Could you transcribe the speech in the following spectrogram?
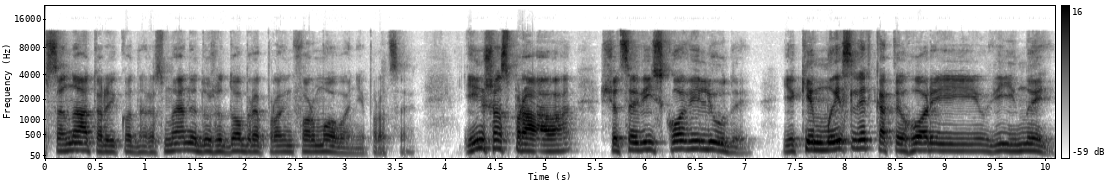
сенатори і конгресмени дуже добре проінформовані про це. Інша справа, що це військові люди, які мислять категорією війни.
